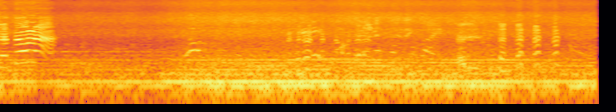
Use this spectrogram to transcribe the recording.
Chatora. Ha ha ha ha.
